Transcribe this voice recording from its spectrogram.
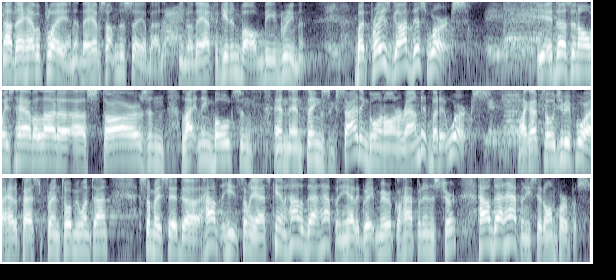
now, they have a play in it. They have something to say about it. You know, they have to get involved and be agreement. But praise God, this works. It doesn't always have a lot of uh, stars and lightning bolts and, and, and things exciting going on around it, but it works. like I've told you before, I had a pastor friend told me one time, somebody said, uh, how, he, somebody asked him, how did that happen? He had a great miracle happen in his church. How did that happen? He said, on purpose.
